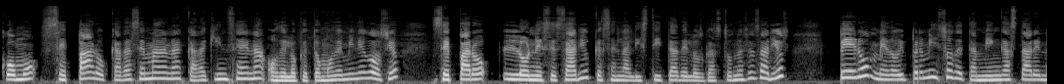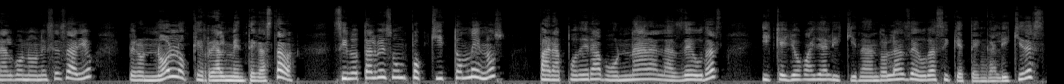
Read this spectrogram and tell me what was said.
cómo separo cada semana, cada quincena o de lo que tomo de mi negocio, separo lo necesario, que es en la listita de los gastos necesarios, pero me doy permiso de también gastar en algo no necesario, pero no lo que realmente gastaba, sino tal vez un poquito menos para poder abonar a las deudas y que yo vaya liquidando las deudas y que tenga liquidez.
